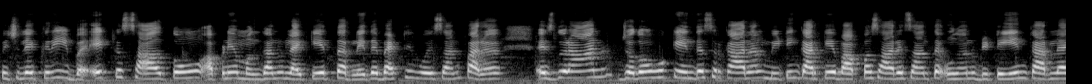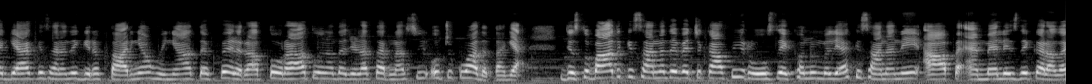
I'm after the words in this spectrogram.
ਪਿਛਲੇ ਕਰੀਬ 1 ਸਾਲ ਤੋਂ ਆਪਣੀਆਂ ਮੰਗਾਂ ਨੂੰ ਲੈ ਕੇ ਧਰਨੇ ਤੇ ਬੈਠੇ ਹੋਏ ਸਨ, ਪਰ ਇਸ ਦੌਰਾਨ ਜਦੋਂ ਉਹ ਕੇਂਦਰ ਸਰਕਾਰ ਨਾਲ ਮੀਟਿੰਗ ਕਰਕੇ ਵਾਪਸ ਆ ਰਹੇ ਸਨ, ਤੇ ਉਹਨਾਂ ਨੂੰ ਡਿਟੇਨ ਕਰ ਲਿਆ ਗਿਆ। ਕਿਸਾਨਾਂ ਦੇ ਗ੍ਰਿਫਤਾਰੀਆਂ ਹੋਈਆਂ ਤੇ ਫਿਰ ਰਾਤੋਂ ਰਾਤ ਉਹਨਾਂ ਦਾ ਜਿਹੜਾ ਧਰਨਾ ਸੀ, ਉਹ ਚੁਕਵਾ ਦਿੱਤਾ ਗਿਆ। ਜਿਸ ਤੋਂ ਬਾਅਦ ਕਿਸਾਨਾਂ ਦੇ ਵਿੱਚ ਕਾਫੀ ਰੋਸ ਦੇਖਣ ਨੂੰ ਮਿਲਿਆ। ਕਿਸਾਨਾਂ ਨੇ ਆਪ ਐਮਐਲਏਸ ਦੇ ਘਰਾਂ ਦਾ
